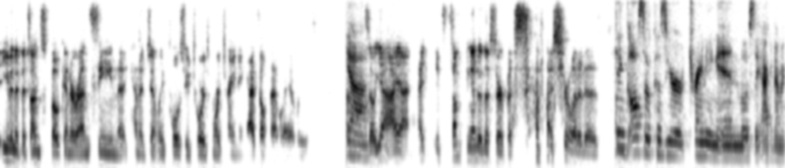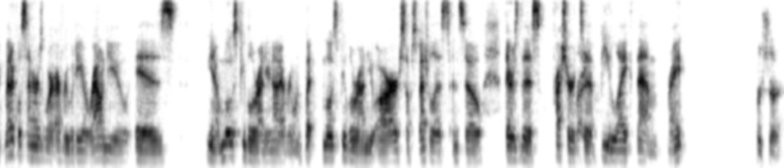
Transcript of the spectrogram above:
even if it's unspoken or unseen, that kind of gently pulls you towards more training. I felt that way at least. Um, yeah. Um, so yeah, I, I, it's something under the surface. I'm not sure what it is. I think also because you're training in mostly academic medical centers where everybody around you is you know most people around you not everyone but most people around you are subspecialists. And so there's this pressure right. to be like them right? For sure.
